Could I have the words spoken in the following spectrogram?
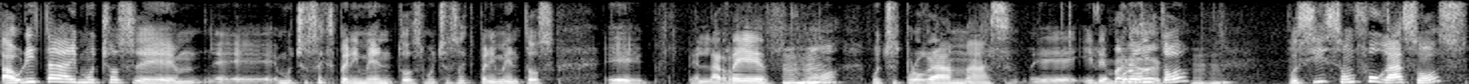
ahorita hay muchos, eh, eh, muchos experimentos, muchos experimentos eh, en la red, ¿no? Muchos programas y de Variedad. pronto, pues sí, son fugazos.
